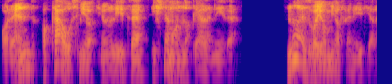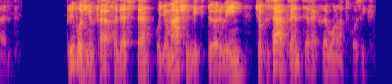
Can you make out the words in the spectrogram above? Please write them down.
A rend a káosz miatt jön létre, és nem annak ellenére. Na ez vajon mi a fenét jelent? Pribozsin felfedezte, hogy a második törvény csak zárt rendszerekre vonatkozik.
